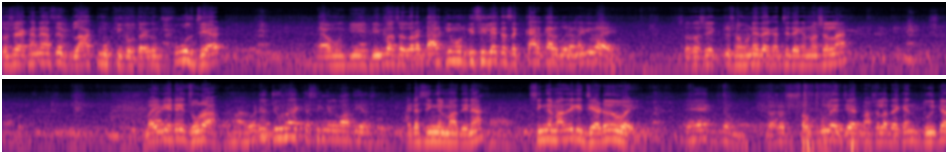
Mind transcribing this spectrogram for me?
দর্শক এখানে আছে ব্ল্যাক মুখী কবুতর একদম ফুল জেট এমনকি ডিম বাচ্চা করা টার্কি মুরগি সিলাইতেছে কার কার করে নাকি ভাই? দর্শক একটু সামনে দেখাচ্ছি দেখেন মাসাল্লাহ ভাই এটাই জোড়া? হ্যাঁ ওটা জোড়া একটা সিঙ্গেল মাদি আছে। এটা সিঙ্গেল মাদি না? হ্যাঁ। সিঙ্গেল মাদি কি জেডও ভাই? একদম। দর্শক সবগুলো জেড মাসাল্লাহ দেখেন দুইটা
